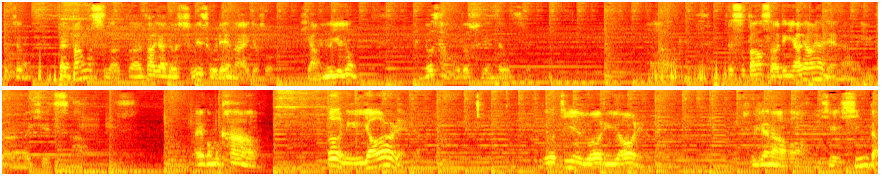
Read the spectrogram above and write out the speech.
就这种，在当时啊，大大家就随手拈来，就说想用就用，很多场合都出现这个词。啊，这是当时二零幺幺年的一个一些词哈。还有我们看啊，二零幺二年的，如果进入二零幺二年，出现了啊一些新的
